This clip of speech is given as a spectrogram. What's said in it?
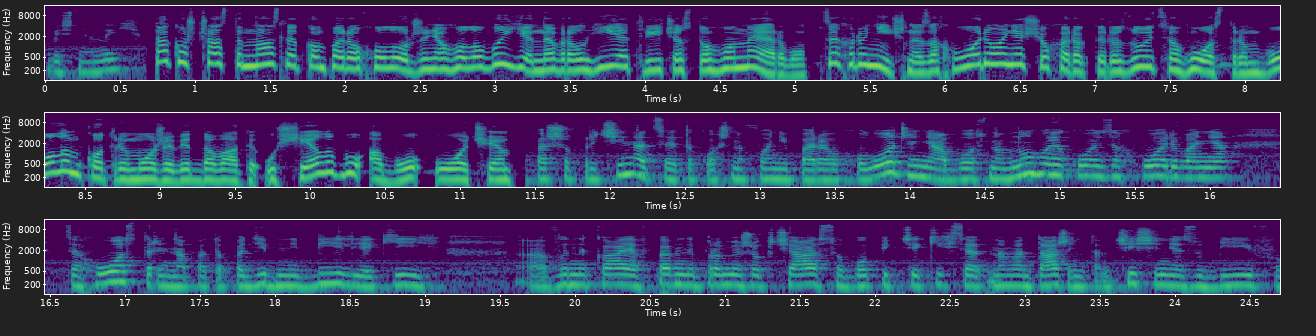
весняний. Також частим наслідком переохолодження голови є невралгія трічастого нерву. Це хронічне захворювання, що характеризується гострим болем, котрий може віддавати у щелепу або очі. Перша причина це також на фоні переохолодження або основного якогось захворювання. Це гострий нападоподібний біль, який виникає в певний проміжок часу або під якихось навантажень, там чищення зубів, е,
